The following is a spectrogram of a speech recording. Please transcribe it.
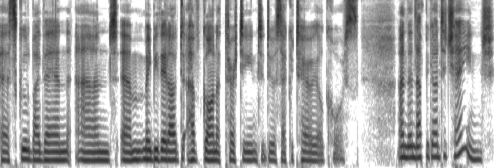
uh, school by then, and um, maybe they'd have gone at 13 to do a secretarial course. And then that began to change.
